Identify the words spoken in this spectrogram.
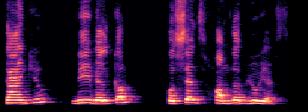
Thank you. We welcome questions from the viewers.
